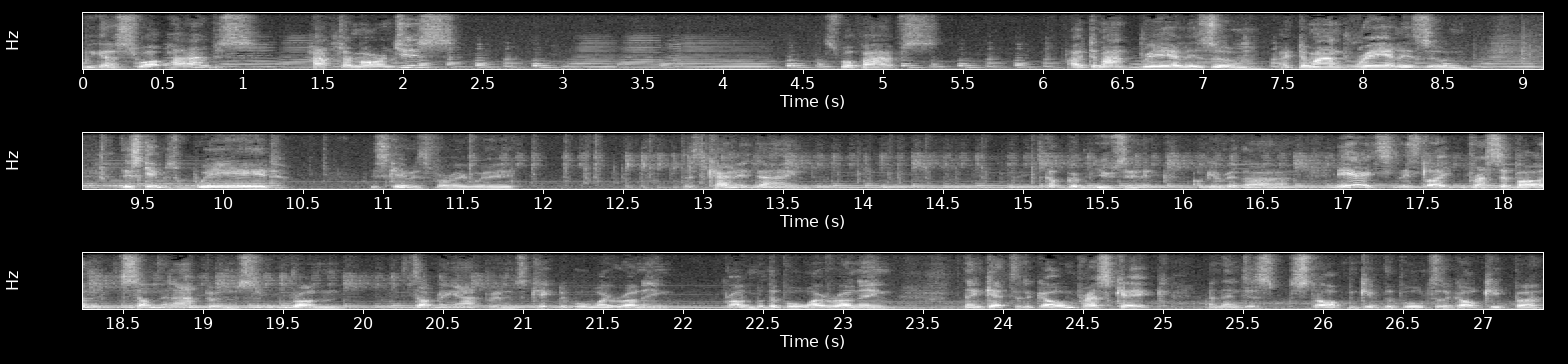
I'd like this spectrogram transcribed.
We gonna swap halves? Halftime oranges? Swap halves. I demand realism. I demand realism. This game is weird. This game is very weird. Let's count it down. It's got good music. I'll give it that. Yeah, it's, it's like press a button, something happens. Run, something happens. Kick the ball by running. Run with the ball by running. Then get to the goal and press kick. And then just stop and give the ball to the goalkeeper.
